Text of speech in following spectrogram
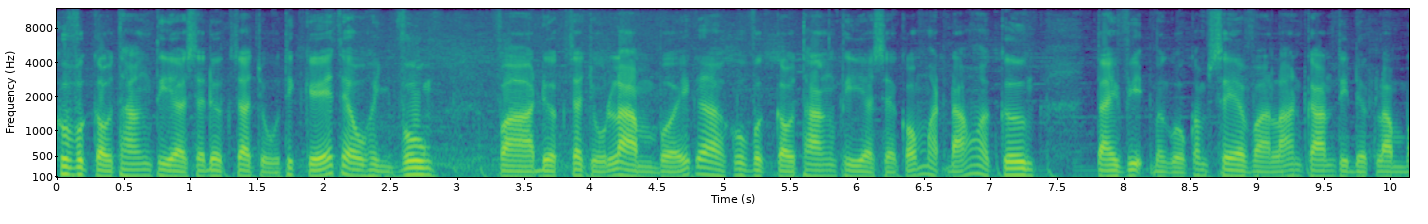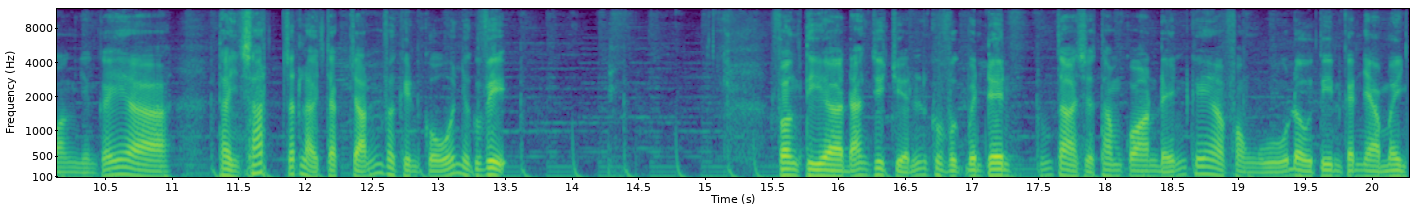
Khu vực cầu thang thì sẽ được gia chủ thiết kế theo hình vuông và được gia chủ làm với khu vực cầu thang thì sẽ có mặt đá hoa cương, tay vịn bằng gỗ cam xe và lan can thì được làm bằng những cái thanh sắt rất là chắc chắn và kiên cố như quý vị. Vâng thì đang di chuyển khu vực bên trên, chúng ta sẽ tham quan đến cái phòng ngủ đầu tiên căn nhà mình.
